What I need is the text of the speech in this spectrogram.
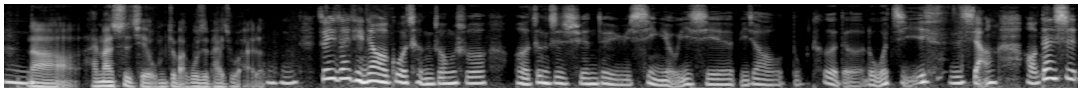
嗯，那还蛮适切，我们就把故事拍出来了。嗯哼，所以在填调的过程中说，呃，政治圈对于性有一些比较独特的逻辑 思想。好，但是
